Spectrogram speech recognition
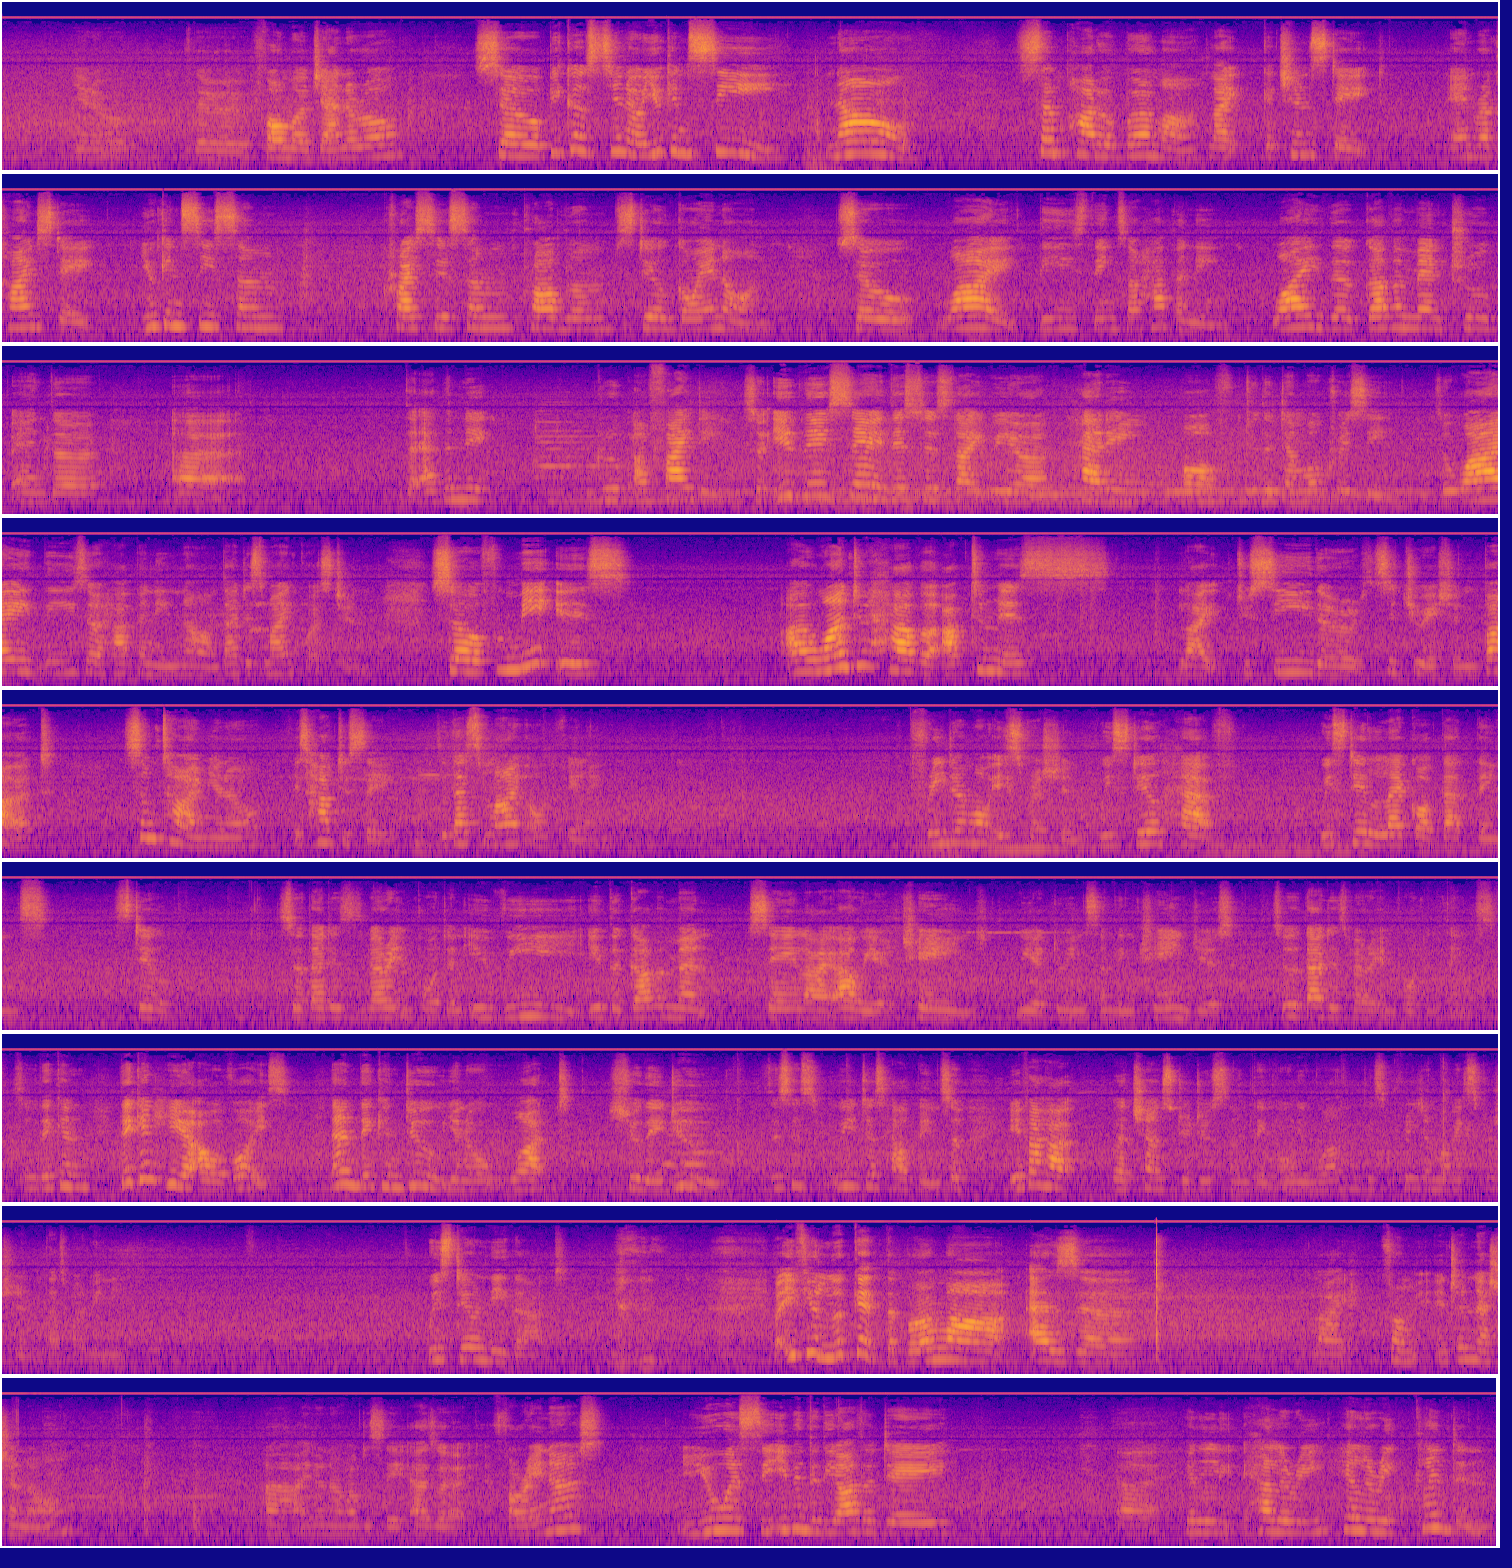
you know, the former general. So because you know you can see now some part of Burma, like Kachin state and Rakhine state, you can see some crisis, some problem still going on. So why these things are happening? Why the government troop and the uh, the ethnic group are fighting? So if they say this is like we are heading off to the democracy, so why these are happening now? That is my question. So for me is I want to have an optimist like to see the situation, but sometimes you know it's hard to say. So that's my own feeling. Freedom of expression, we still have, we still lack of that things, still. So that is very important. If we, if the government say like, ah, we are changed, we are doing something changes. So that is very important things. So they can, they can hear our voice. Then they can do, you know, what should they do? This is we just helping. So if I have a chance to do something, only one, this freedom of expression. That's what we need. We still need that. but if you look at the Burma as a, like from international, uh, I don't know how to say, as a foreigners, you will see even the other day uh, Hillary, Hillary Clinton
